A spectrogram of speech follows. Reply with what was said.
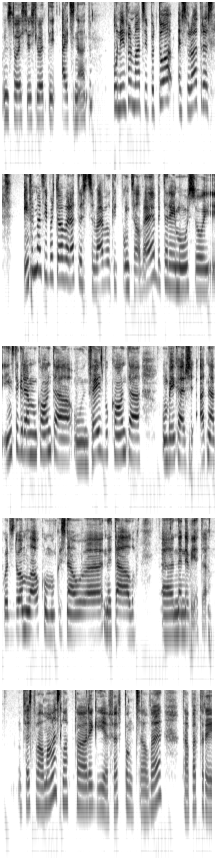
Un uz to es jūs ļoti aicinātu. Un informāciju par to es varu atrast. Informāciju par to var atrast survivalkit.lv, bet arī mūsu Instagram kontā un Facebook kontā. Un vienkārši atnākot uz domu laukumu, kas nav uh, netālu, uh, ne nevietā. Festivāla mājaslapā RIGIFF.CLV, tāpat arī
